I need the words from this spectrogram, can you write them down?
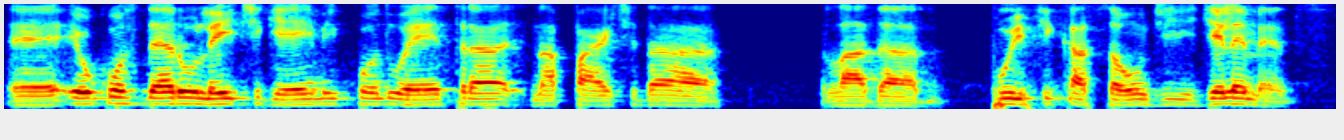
é, eu considero o late game quando entra na parte da, lá da purificação de, de elementos.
